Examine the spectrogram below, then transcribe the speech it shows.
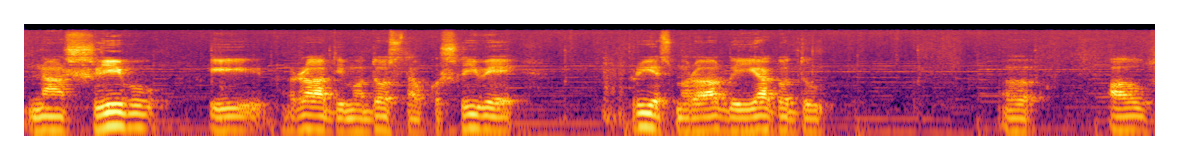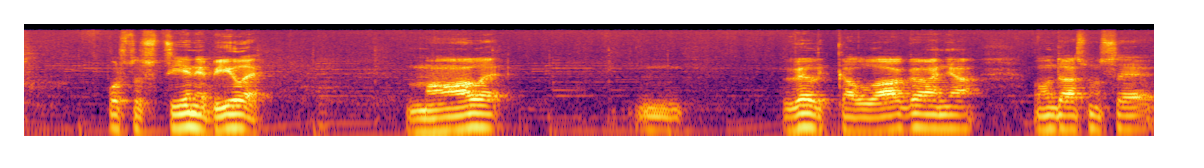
na šljivu, i radimo dosta oko šljive. Prije smo radili jagodu, eh, ali pošto su cijene bile male, velika ulaganja, onda smo se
